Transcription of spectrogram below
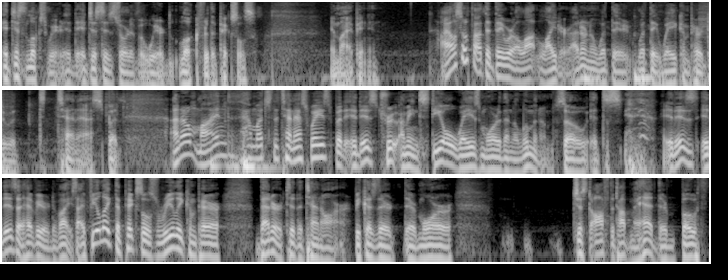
it just looks weird. It, it just is sort of a weird look for the pixels, in my opinion. I also thought that they were a lot lighter. I don't know what they what they weigh compared to a 10s, but I don't mind how much the 10s weighs. But it is true. I mean, steel weighs more than aluminum, so it's it is it is a heavier device. I feel like the Pixels really compare better to the 10R because they're they're more just off the top of my head, they're both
